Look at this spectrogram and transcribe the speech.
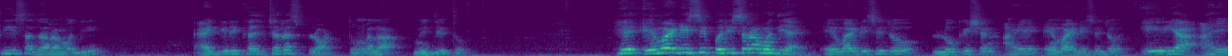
तीस हजारामध्ये ॲग्रिकल्चरच प्लॉट तुम्हाला मी देतो. हे एम आय डी सी परिसरामध्ये आहे. एम आय डी सी जो लोकेशन आहे एम आय डी सी जो एरिया आहे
